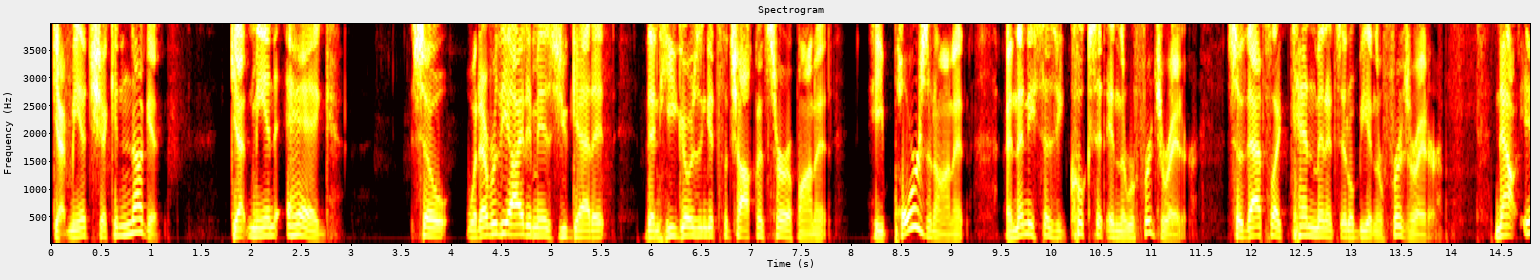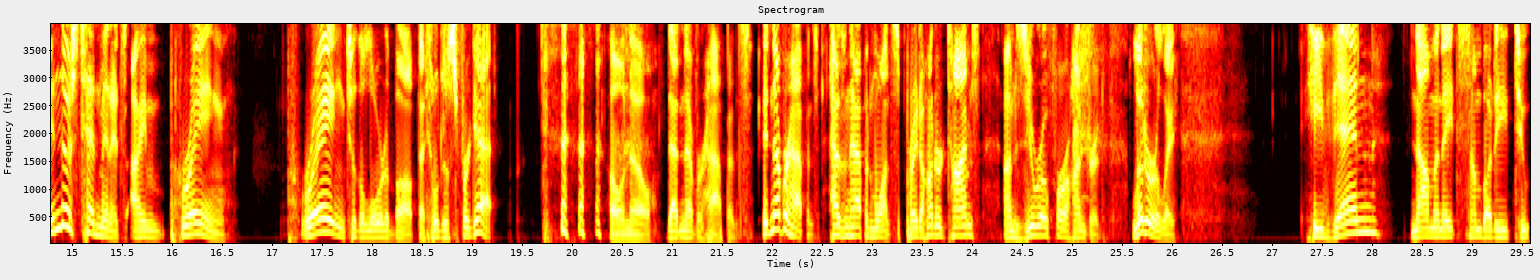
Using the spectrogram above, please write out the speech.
get me a chicken nugget, get me an egg. So whatever the item is, you get it. Then he goes and gets the chocolate syrup on it. He pours it on it, and then he says he cooks it in the refrigerator. So that's like 10 minutes, it'll be in the refrigerator. Now, in those 10 minutes, I'm praying, praying to the Lord above that he'll just forget. oh no, that never happens. It never happens. Hasn't happened once. Prayed a hundred times. I'm zero for a hundred. Literally. He then nominates somebody to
